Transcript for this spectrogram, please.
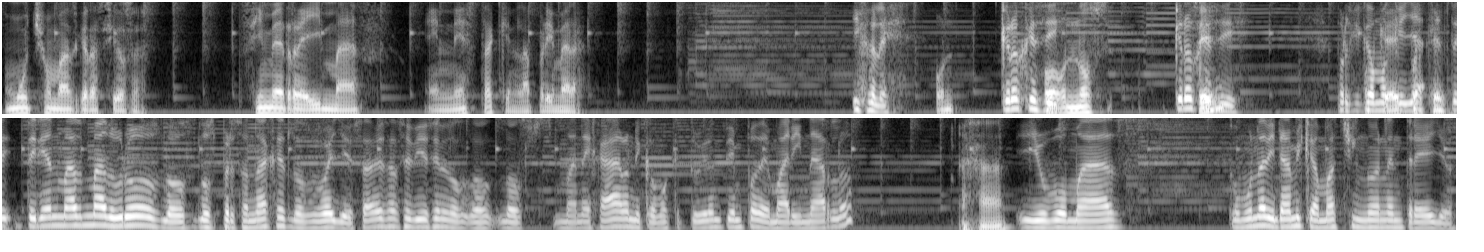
mucho más graciosa. Sí me reí más en esta que en la primera. Híjole. O- creo que sí. O no sé- Creo que ¿Sí? Porque como que ya porque- tenían más maduros los, los personajes, los güeyes, ¿sabes? Hace 10 años los, los- los manejaron y como que tuvieron tiempo de marinarlos. Ajá. Y hubo más, como una dinámica más chingona entre ellos.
